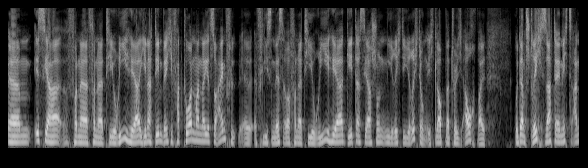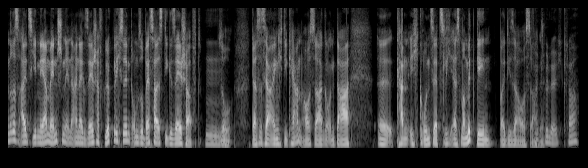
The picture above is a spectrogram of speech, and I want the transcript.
ähm, ist ja von der, von der Theorie her, je nachdem, welche Faktoren man da jetzt so einfließen lässt, aber von der Theorie her geht das ja schon in die richtige Richtung. Ich glaube natürlich auch, weil unterm Strich sagt er nichts anderes, als je mehr Menschen in einer Gesellschaft glücklich sind, umso besser ist die Gesellschaft. So. Das ist ja eigentlich die Kernaussage und da äh, kann ich grundsätzlich erstmal mitgehen bei dieser Aussage. Natürlich, klar.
